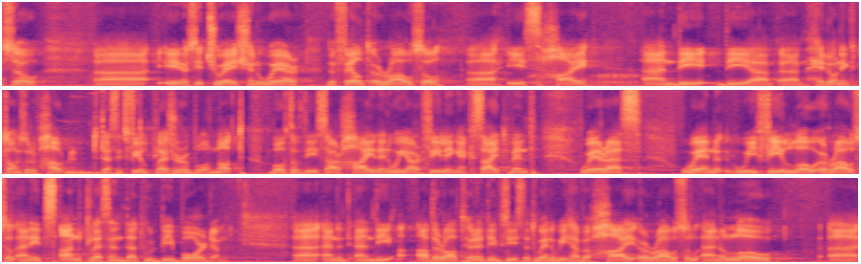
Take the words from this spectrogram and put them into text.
So in a situation where the felt arousal uh, is high and the, the uh, um, hedonic tone, sort of how does it feel pleasurable or not, both of these are high, then we are feeling excitement, whereas when we feel low arousal and it's unpleasant, that would be boredom. Uh, and, and the other alternatives is that when we have a high arousal and a low uh,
